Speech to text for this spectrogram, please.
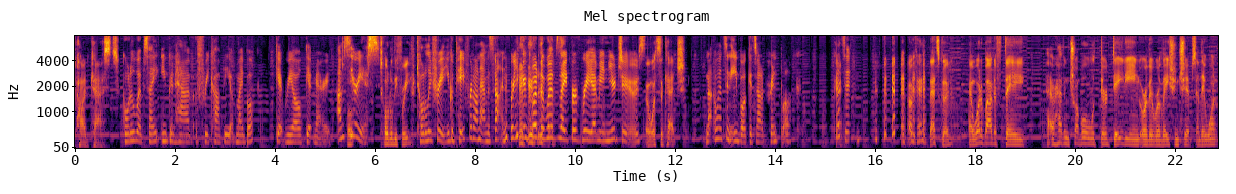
podcasts? Go to the website. You can have a free copy of my book, Get Real, Get Married. I'm oh, serious. Totally free? Totally free. You can pay for it on Amazon or you can go to the website for free. I mean, you choose. And what's the catch? Not, well, it's an ebook, it's not a print book. That's it. okay, that's good. And what about if they are having trouble with their dating or their relationships and they want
